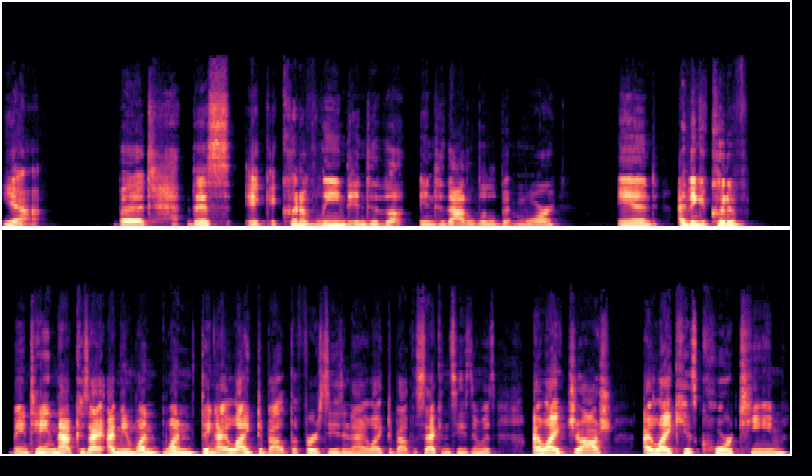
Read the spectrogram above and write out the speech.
Yeah. But this it, it could have leaned into the into that a little bit more. And I think it could have maintained that because I I mean one one thing I liked about the first season I liked about the second season was I like Josh. I like his core team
